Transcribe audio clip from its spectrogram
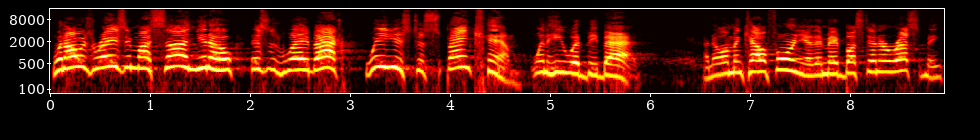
When I was raising my son, you know, this is way back, we used to spank him when he would be bad. I know I'm in California. They may bust in and arrest me.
